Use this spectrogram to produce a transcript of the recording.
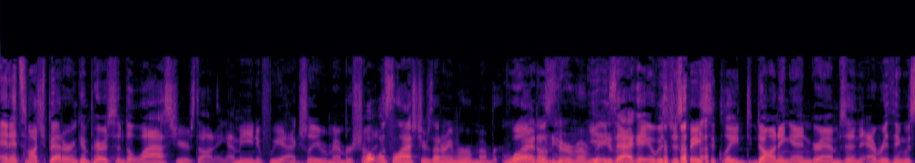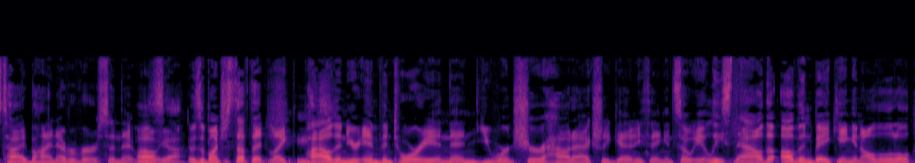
And it's much better in comparison to last year's dawning. I mean, if we hmm. actually remember, Sean, What was last year's? I don't even remember. Well, I don't was- even remember yeah, exactly. It was just basically dawning engrams, and everything was tied behind Eververse, and it oh, was, Oh, yeah. it was a bunch of stuff that like piled into your inventory, and hmm. then you weren't sure how to actually get anything. And so, at least now, the oven baking and all the little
